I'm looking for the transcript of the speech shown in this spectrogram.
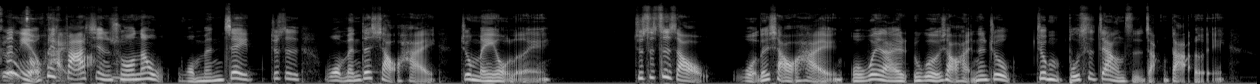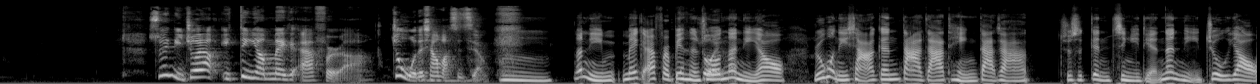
那你也会发现说，那我们这就是我们的小孩就没有了诶、欸，就是至少我的小孩，我未来如果有小孩，那就就不是这样子长大了诶、欸。所以你就要一定要 make effort 啊！就我的想法是这样。嗯，那你 make effort 变成说，那你要如果你想要跟大家庭大家就是更近一点，那你就要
